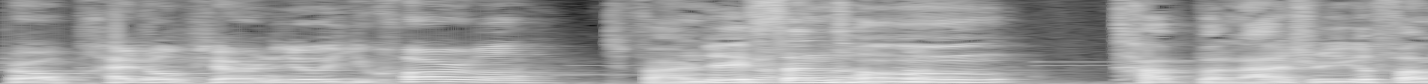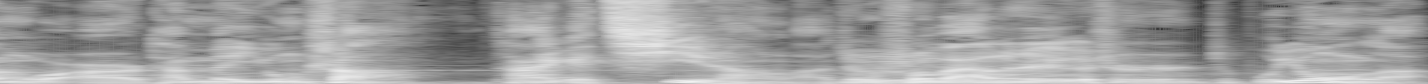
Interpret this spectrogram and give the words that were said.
正好拍照片，那就一块儿吧。反正这三层它本来是一个饭馆儿，它没用上，它还给砌上了，就是说白了，这个是就不用了，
